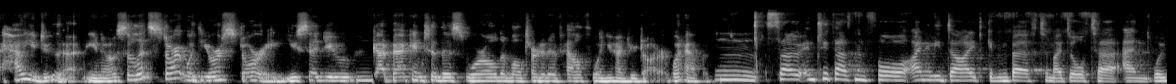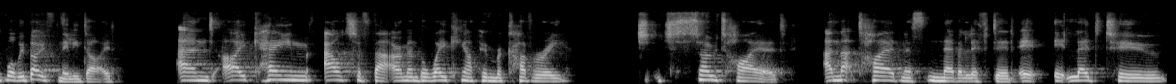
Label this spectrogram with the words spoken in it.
how you do that you know? So let's start with your story. You said you mm. got back into this world of alternative health when you had your daughter. What happened? Mm, so in 2004 i nearly died giving birth to my daughter and we, well we both nearly died. And i came out of that i remember waking up in recovery so tired. And that tiredness never lifted. It it led to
